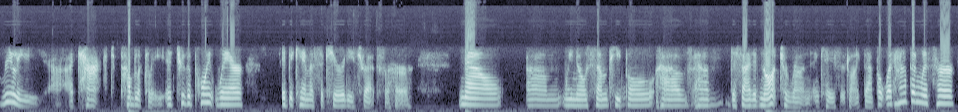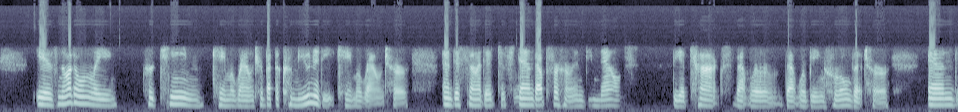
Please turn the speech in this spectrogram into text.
really uh, attacked publicly it, to the point where it became a security threat for her. Now, um, we know some people have have decided not to run in cases like that. But what happened with her is not only her team came around her, but the community came around her and decided to stand up for her and denounce the attacks that were that were being hurled at her. And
